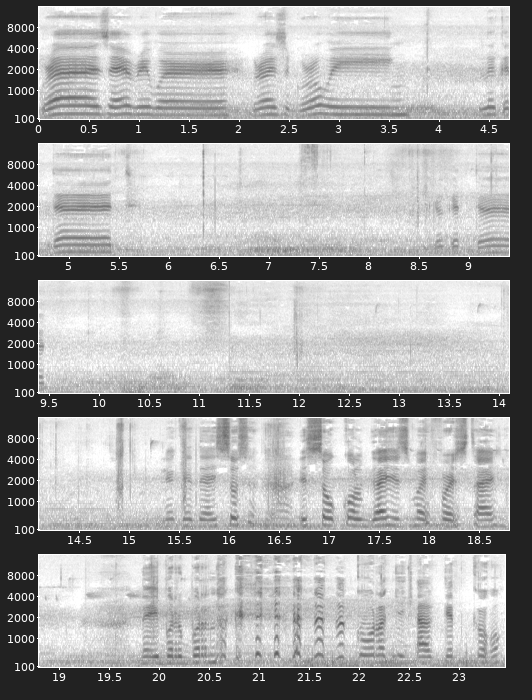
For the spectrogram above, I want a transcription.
Grass everywhere. Grass growing. Look at that. Look at that. Look at. It's so, it's so cold guys. It's my first time. Naibarbar na. Kurang yung jacket ko.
